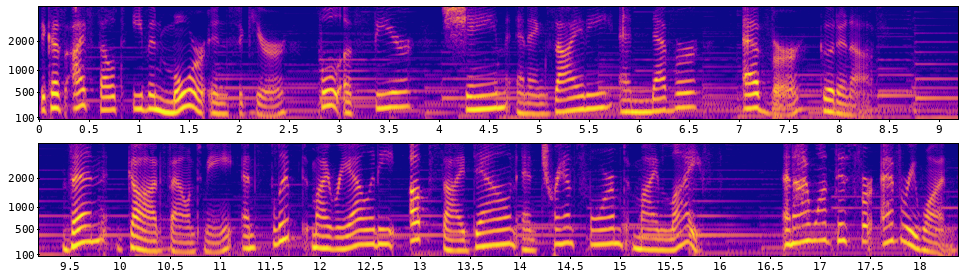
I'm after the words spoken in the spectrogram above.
because I felt even more insecure, full of fear, shame, and anxiety, and never, ever good enough. Then God found me and flipped my reality upside down and transformed my life. And I want this for everyone.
